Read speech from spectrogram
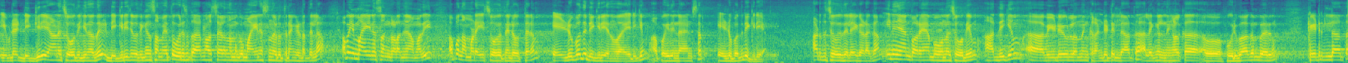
ഇവിടെ ഡിഗ്രിയാണ് ചോദിക്കുന്നത്. ഡിഗ്രി ചോദിക്കുന്ന സമയത്ത് ഒരു കാരണവശാലും നമുക്ക് മൈനസ് എന്നൊരു ഉത്തരം കിട്ടത്തില്ല. അപ്പോൾ ഈ മൈനസും കളഞ്ഞാൽ മതി. അപ്പോൾ നമ്മുടെ ഈ ചോദ്യത്തിന്റെ ഉത്തരം എഴുപത് ഡിഗ്രി എന്നതായിരിക്കും. അപ്പോൾ ഇതിന്റെ ആൻസർ എഴുപത് ഡിഗ്രിയാണ്. അടുത്ത ചോദ്യത്തിലേക്ക് കിടക്കാം. ഇനി ഞാൻ പറയാൻ പോകുന്ന ചോദ്യം അധികം വീഡിയോകളിലൊന്നും കണ്ടിട്ടില്ലാത്ത അല്ലെങ്കിൽ നിങ്ങൾക്ക് ഭൂരിഭാഗം പേർക്കും കേട്ടിട്ടില്ലാത്ത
